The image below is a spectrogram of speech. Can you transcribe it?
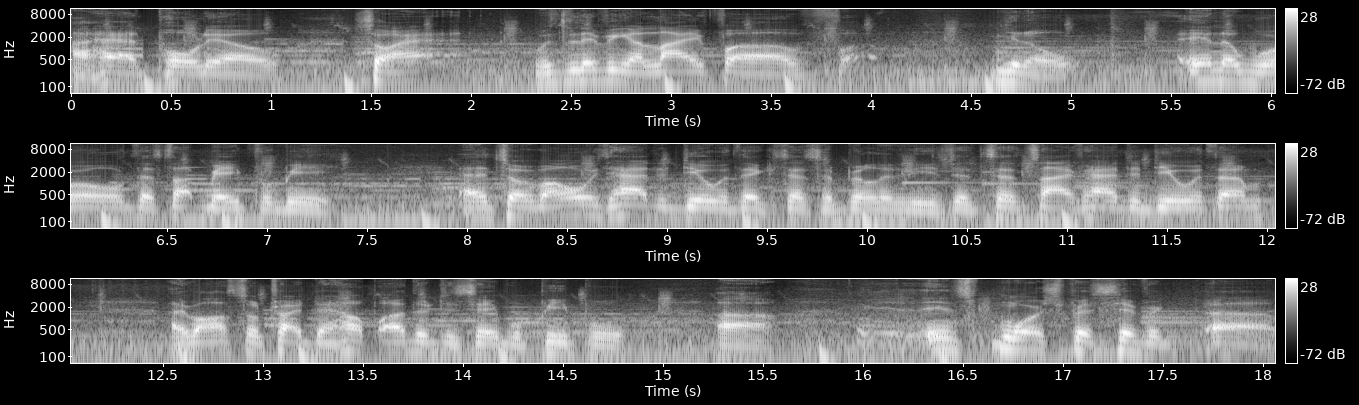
I had polio, so I was living a life of you know, in a world that's not made for me. And so I've always had to deal with accessibilities. And since I've had to deal with them, I've also tried to help other disabled people uh, in more specific, uh,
